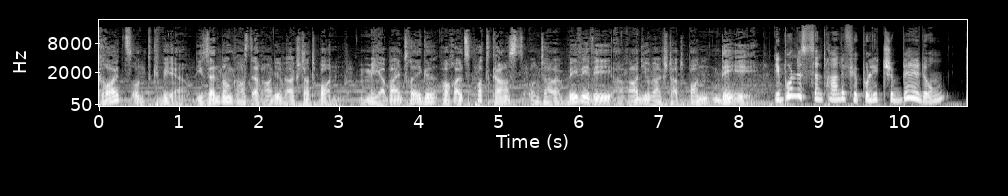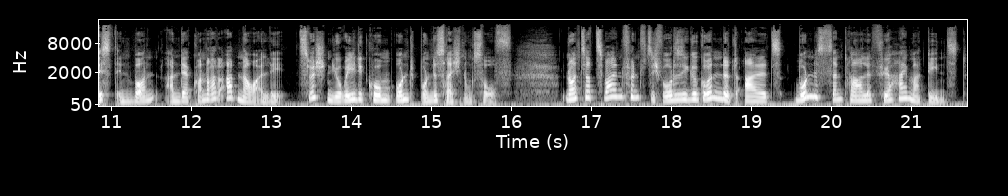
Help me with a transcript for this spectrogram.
Kreuz und quer, die Sendung aus der Radiowerkstatt Bonn. Mehr Beiträge auch als Podcast unter www.radiowerkstattbonn.de. Die Bundeszentrale für politische Bildung ist in Bonn an der Konrad-Adenauer-Allee zwischen Juridikum und Bundesrechnungshof. 1952 wurde sie gegründet als Bundeszentrale für Heimatdienst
